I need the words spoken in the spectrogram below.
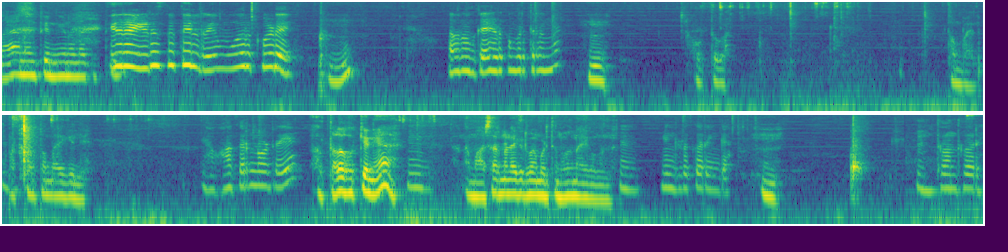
ನಾನು ಏನಂತೀನಿ ನೀನು ಇದ್ರೆ ಇದ್ರಾಗ ಹಿಡಿಸ್ತತಿಲ್ರಿ ಮೂರು ಕೂಡ. ಹ್ಞೂ ಅದನ್ನೊಂದು ಕೈ ಹಿಡ್ಕೊಂಬರ್ತೀರನ್ನ ಹ್ಞೂ ಹೋಗ್ತವ ತೊಂಬ ಇಲ್ಲಿ ಪಟ್ ಪಟ್ ತೊಂಬ ಇಲ್ಲಿ. ಯಾವ ಹಾಕರ್ ನೋಡ್ರಿ? ಅಲ್ಲಿ ತಳ ಹೋಕೇನೆ ನಮ್ಮ ಆಶಾರ ಮನ್ಯಾಗ ಇಟ್ಕೊಂಡ್ಬಿಡ್ತೀನಿ ಹೋಗಿ ನಾ ಈಗ ಬಂದು ಹ್ಞೂ ಹಿಂಗೆ ಹಿಡ್ಕೋರಿ ಹಿಂಗೆ. ಹ್ಞೂ ಹ್ಞೂ ತೊಗೊಂಡು ಹೋರಿ.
